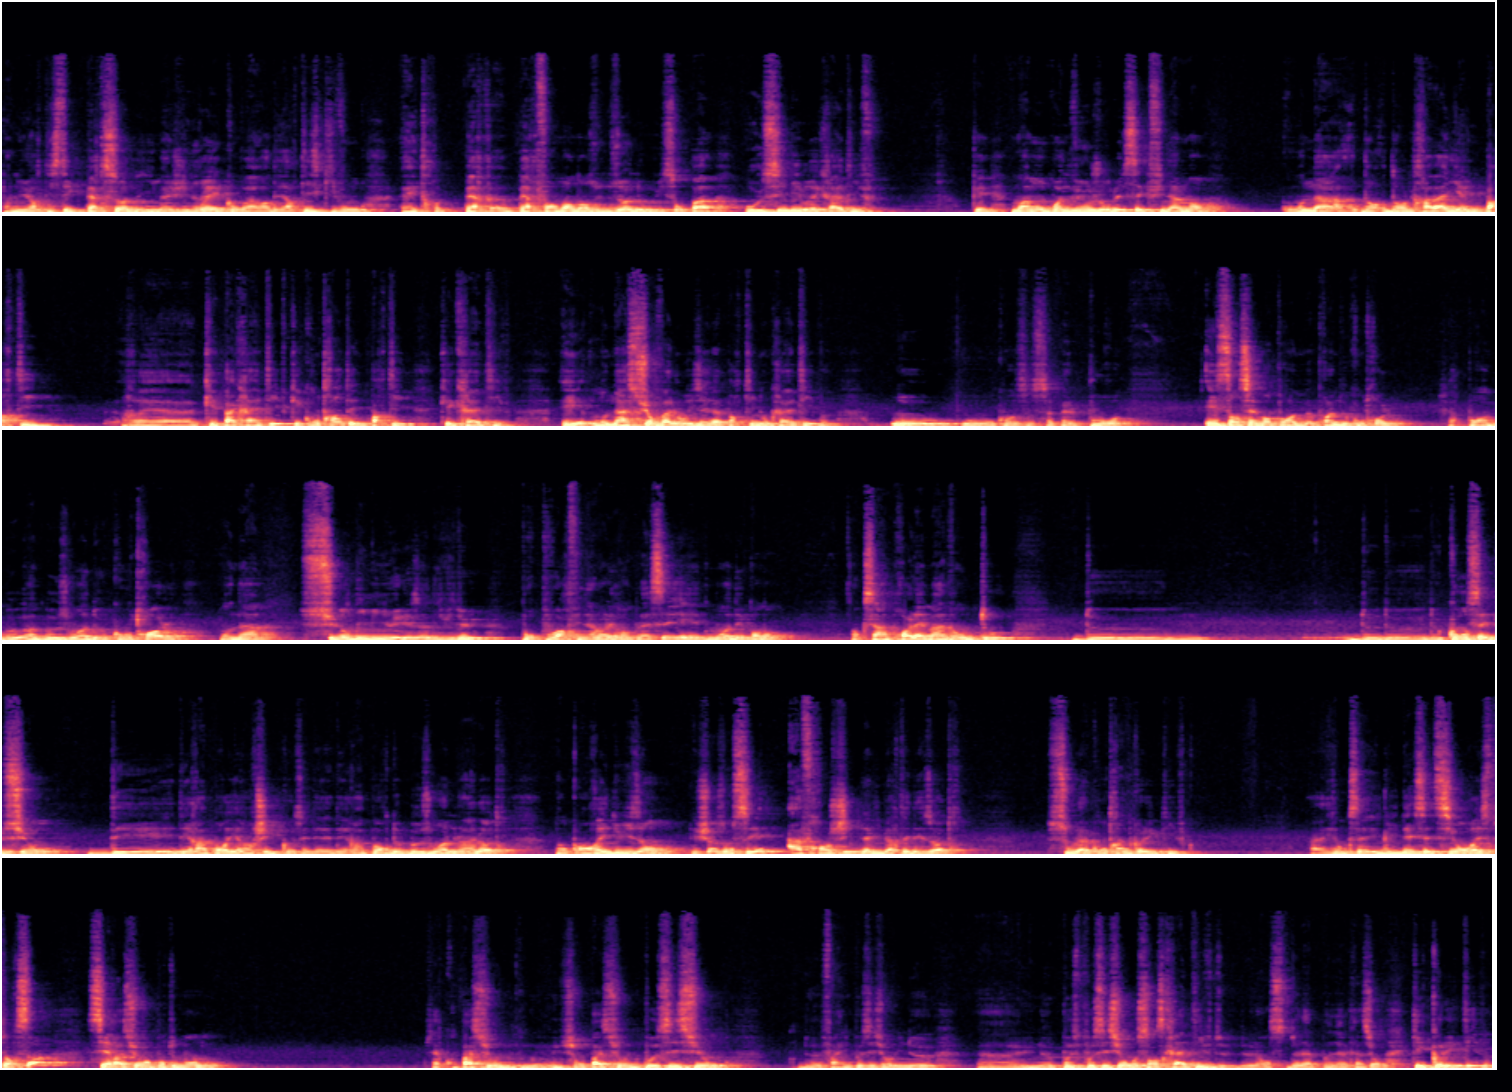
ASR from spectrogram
Dans le milieu artistique, personne n'imaginerait qu'on va avoir des artistes qui vont être performants dans une zone où ils ne sont pas aussi libres et créatifs. Moi, mon point de vue aujourd'hui, c'est que finalement, on a dans, le travail, il y a une partie qui n'est pas créative, qui est contrainte, et une partie qui est créative. Et on a survalorisé la partie non créative, ou, comment ça s'appelle, pour essentiellement pour un problème de contrôle. Pour un, besoin de contrôle, on a surdiminué les individus pour pouvoir finalement les remplacer et être moins dépendants. Donc c'est un problème avant tout de, de conception des, rapports hiérarchiques, c'est des, rapports de besoin de l'un à l'autre. Donc en réduisant les choses, on s'est affranchi de la liberté des autres sous la contrainte collective. Et donc l'idée, c'est que si on restaure ça, c'est rassurant pour tout le monde. C'est-à-dire qu'on passe sur une possession, une possession, une, euh, possession au sens créatif de, de, la, création, qui est collective,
